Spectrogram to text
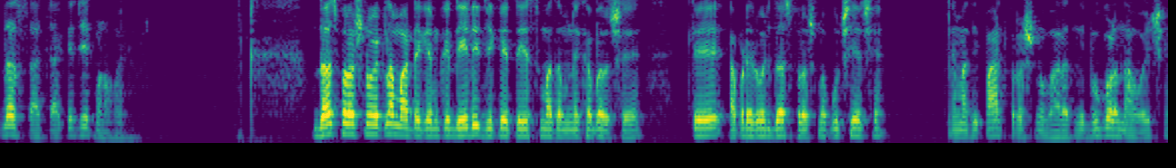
દસ સાચા કે જે પણ હોય. દસ પ્રશ્નો એટલા માટે કેમ કે ડેલી જીકે ટેસ્ટમાં તમને ખબર છે કે આપણે રોજ દસ પ્રશ્નો પૂછીએ છીએ, એમાંથી પાંચ પ્રશ્નો ભારતની ભૂગોળના હોય છે.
